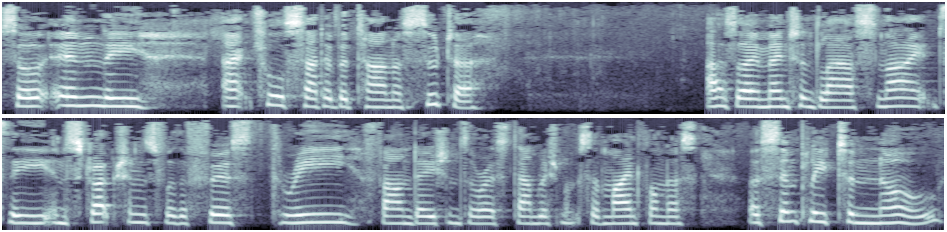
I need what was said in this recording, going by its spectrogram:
So in the actual Satipatthana Sutta, as I mentioned last night, the instructions for the first three foundations or establishments of mindfulness are simply to know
